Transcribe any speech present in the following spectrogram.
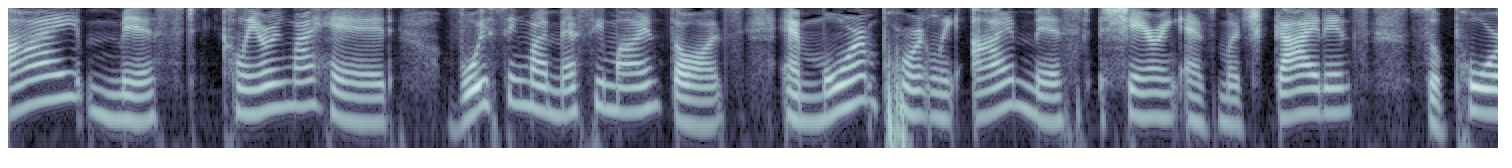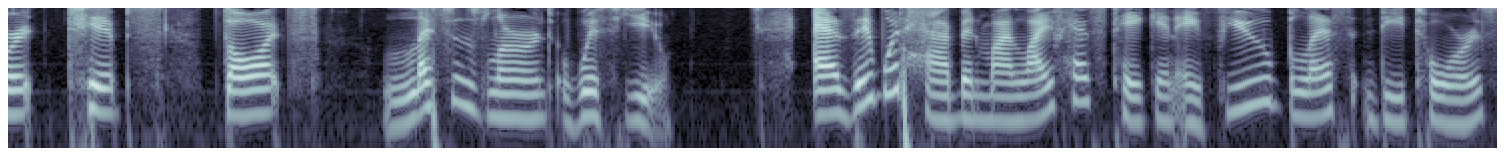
I missed clearing my head, voicing my messy mind thoughts, and more importantly, I missed sharing as much guidance, support, tips, thoughts, lessons learned with you. As it would happen, my life has taken a few blessed detours.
